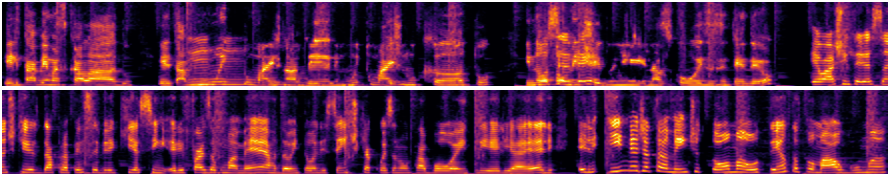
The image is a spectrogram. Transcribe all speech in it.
Ele tá bem mais calado, ele tá uhum. muito mais na dele, muito mais no canto e não Você vê... metido nas coisas, entendeu? Eu acho interessante que dá para perceber que, assim, ele faz alguma merda, ou então ele sente que a coisa não tá boa entre ele e a Ellie, ele imediatamente toma ou tenta tomar alguma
